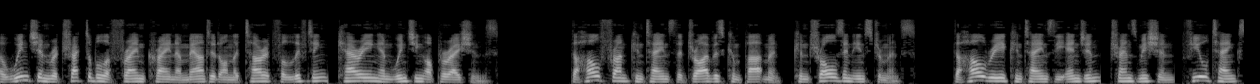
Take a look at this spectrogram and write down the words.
A winch and retractable A-frame crane are mounted on the turret for lifting, carrying and winching operations. The hull front contains the driver's compartment, controls and instruments. The hull rear contains the engine, transmission, fuel tanks,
